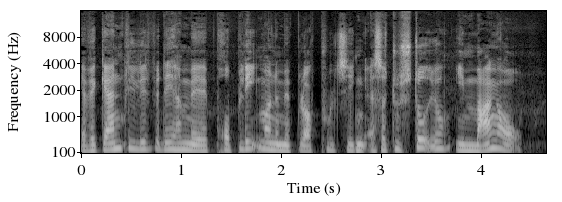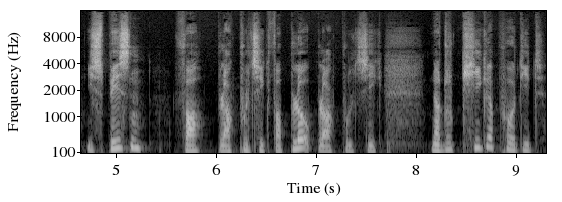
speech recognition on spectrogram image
Jeg vil gerne blive lidt ved det her med problemerne med blokpolitikken. Altså, du stod jo i mange år i spidsen for blokpolitik, for blå blokpolitik. Når du kigger på dit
